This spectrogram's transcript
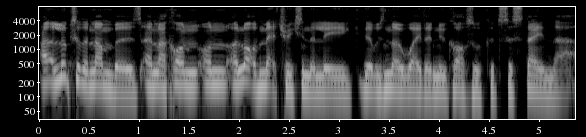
I looked at the numbers and like on on a lot of metrics in the league, there was no way that Newcastle could sustain that.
